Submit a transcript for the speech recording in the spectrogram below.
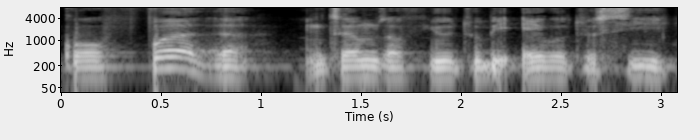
go further in terms of you to be able to see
